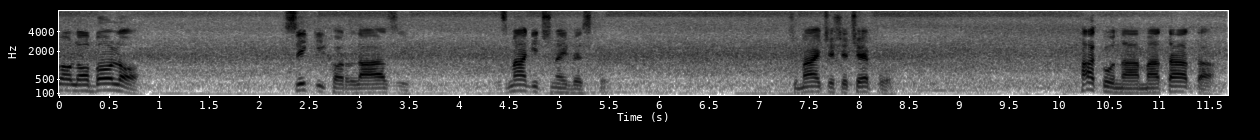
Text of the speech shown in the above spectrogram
Bolo Bolo. Siki Horlazi. Z magicznej wyspy. Trzymajcie się ciepło. Hakuna Matata.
